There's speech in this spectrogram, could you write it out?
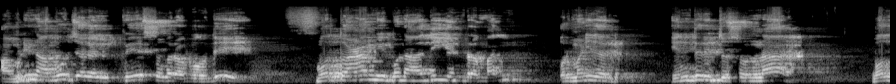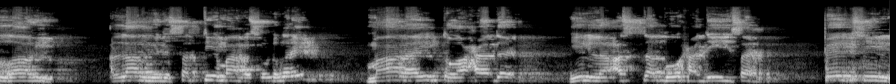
அப்படின்னு அபூஜகல் பேசுகிற போது முத்தாமிபுன் அதி என்ற மன் ஒரு மனிதர் எந்திரித்து சொன்னார் வல்லாஹி அல்லாஹ் மீது சத்தியமாக சொல்லுகிறேன் மா ரைத்து அஹதன் இல்ல அஸ்தகு ஹதீசன். பேச்சில்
